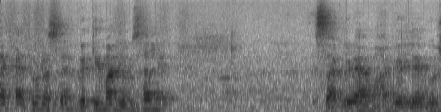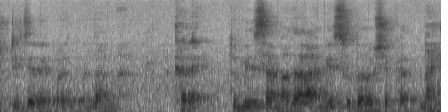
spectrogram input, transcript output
आता काय थोडंसं गतिमान युग झाले सगळ्या मागल्या गोष्टीचे रेफरन्स घेऊन जाणार खरं आहे तुम्ही समाजाला आम्ही सुधारू शकत नाही.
